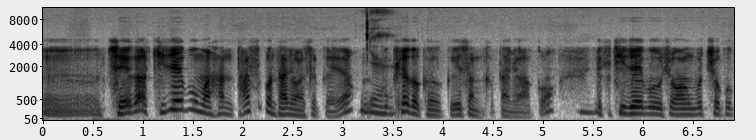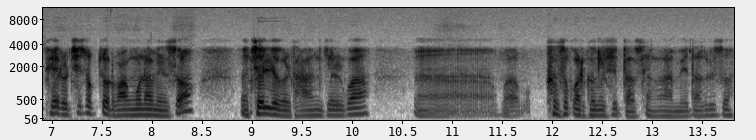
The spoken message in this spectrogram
어, 제가 기재부만 한 다섯 번 다녀왔을 거예요. 예. 국회도 그, 그 이상 다녀왔고 음. 이렇게 기재부 중앙부처 국회를 지속적으로 방문하면서 어, 전력을 다한 결과 어, 뭐큰 성과를 거둘 수 있다고 생각합니다. 그래서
